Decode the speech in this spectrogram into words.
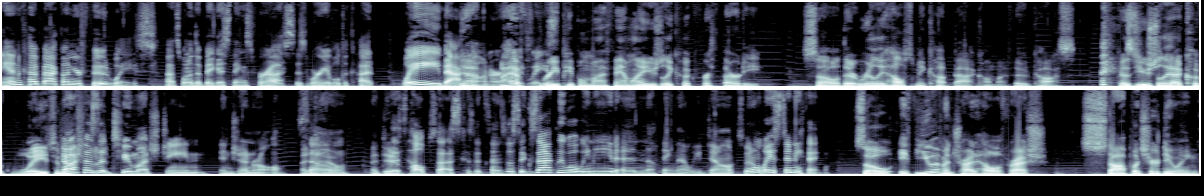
And cut back on your food waste. That's one of the biggest things for us is we're able to cut way back yeah, on our I have waste. three people in my family. I usually cook for 30. So that really helps me cut back on my food costs. Because usually I cook way too much. Josh much. has a too much gene in general. I So do. I do. this helps us because it sends us exactly what we need and nothing that we don't. So we don't waste anything. So if you haven't tried HelloFresh, stop what you're doing.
